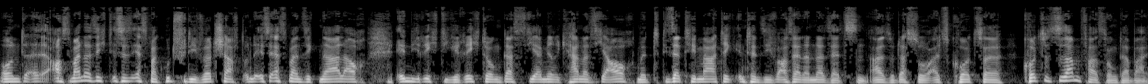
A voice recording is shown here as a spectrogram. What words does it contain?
und äh, aus meiner Sicht ist es erstmal gut für die Wirtschaft und ist erstmal ein Signal auch in die richtige Richtung, dass die Amerikaner sich auch mit dieser Thematik intensiv auseinandersetzen. Also das so als kurze, kurze Zusammenfassung dabei.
